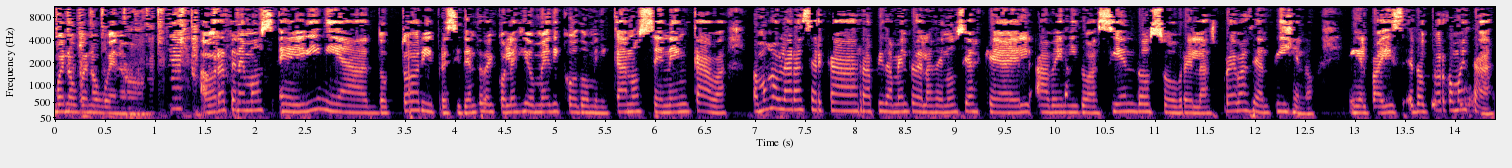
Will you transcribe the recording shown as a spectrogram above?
Bueno, bueno, bueno. Ahora tenemos en línea doctor y presidente del Colegio Médico Dominicano, Senen Cava. Vamos a hablar acerca rápidamente de las denuncias que él ha venido haciendo sobre las pruebas de antígeno en el país. Eh, doctor, ¿cómo está?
